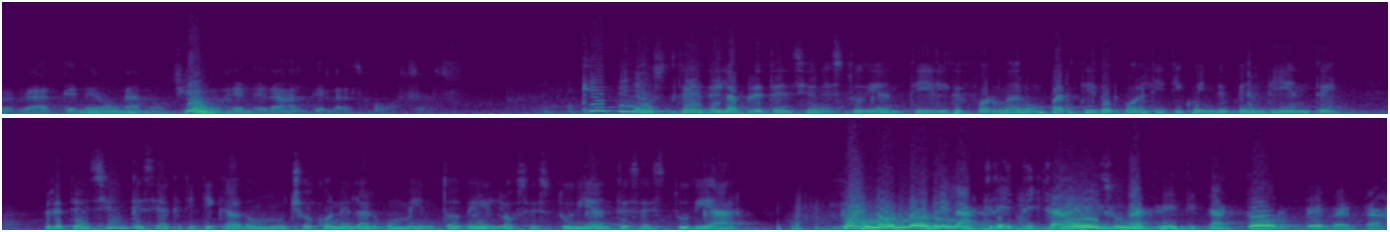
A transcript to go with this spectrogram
¿verdad? Tener una noción general de las cosas. ¿Qué opina usted de la pretensión estudiantil de formar un partido político independiente, pretensión que se ha criticado mucho con el argumento de los estudiantes a estudiar? Bueno, lo de la crítica es una crítica torpe, ¿verdad?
